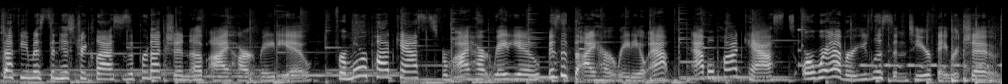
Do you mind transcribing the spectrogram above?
Stuff You Missed in History Class is a production of iHeartRadio. For more podcasts from iHeartRadio, visit the iHeartRadio app, Apple Podcasts, or wherever you listen to your favorite shows.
